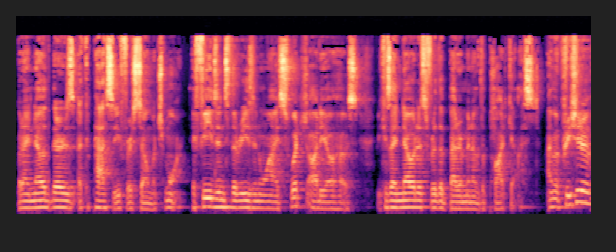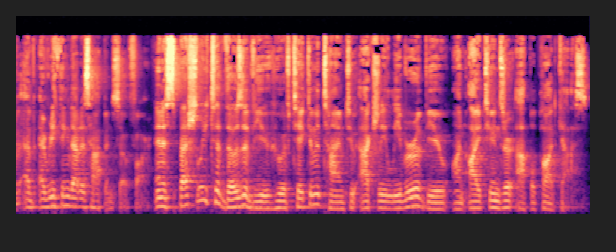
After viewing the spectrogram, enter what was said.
but I know there's a capacity for so much more. It feeds into the reason why I switched audio hosts because I know it is for the betterment of the podcast. I'm appreciative of everything that has happened so far, and especially to those of you who have taken the time to actually leave a review on iTunes or Apple Podcasts.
